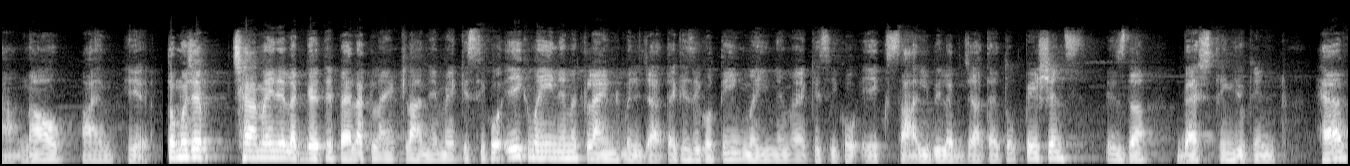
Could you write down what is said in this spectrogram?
now I am here तो मुझे छह महीने लग गए थे पहला क्लाइंट लाने में, किसी को एक महीने में क्लाइंट मिल जाता है, किसी को तीन महीने में, किसी को एक साल भी लग जाता है तो patience is the best thing you can have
